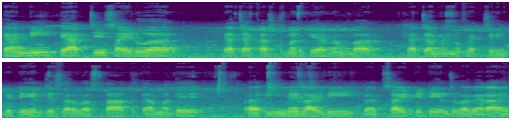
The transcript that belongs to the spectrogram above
त्यांनी त्याची साईडवर त्याच्या कस्टमर केअर नंबर त्याच्या मॅन्युफॅक्चरिंग डिटेल जे सर्व असतात त्यामध्ये email I D website details वगैरे आहे.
